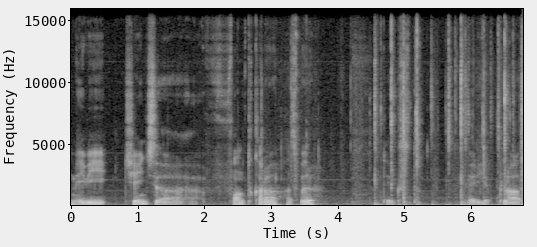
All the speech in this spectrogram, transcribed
maybe change the font color as well. Text area plus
